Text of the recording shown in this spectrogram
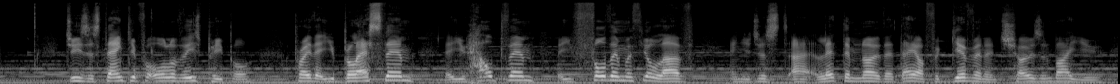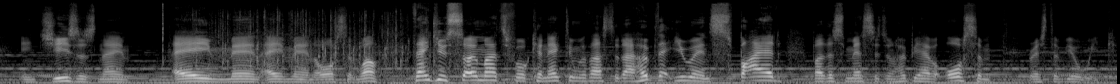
Jesus, thank you for all of these people pray that you bless them, that you help them, that you fill them with your love, and you just uh, let them know that they are forgiven and chosen by you. In Jesus' name, amen. Amen. Awesome. Well, thank you so much for connecting with us today. I hope that you were inspired by this message and hope you have an awesome rest of your week.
